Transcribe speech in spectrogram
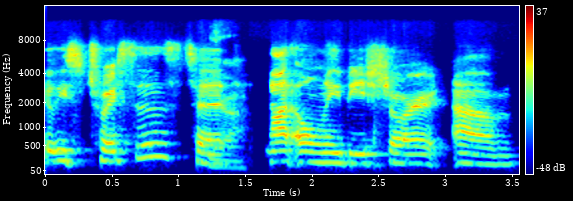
at least choices to yeah. not only be short, um,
